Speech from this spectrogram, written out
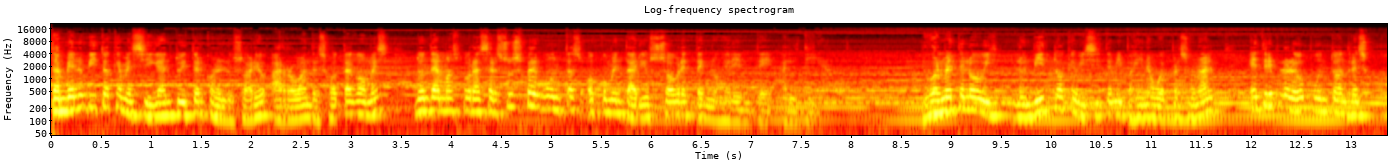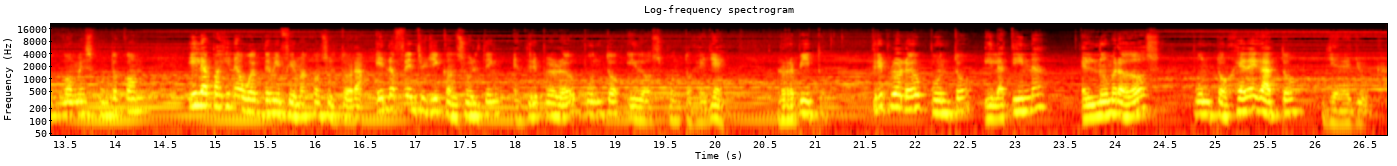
También lo invito a que me siga en Twitter con el usuario Andrés J. Gómez, donde además podrá hacer sus preguntas o comentarios sobre Tecnogerente al Día. Igualmente lo, lo invito a que visite mi página web personal en www.andresgomez.com y la página web de mi firma consultora Energy Consulting en www.i2.gy. Lo repito, www.ilatina, el número 2.g de gato, y de yuca.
